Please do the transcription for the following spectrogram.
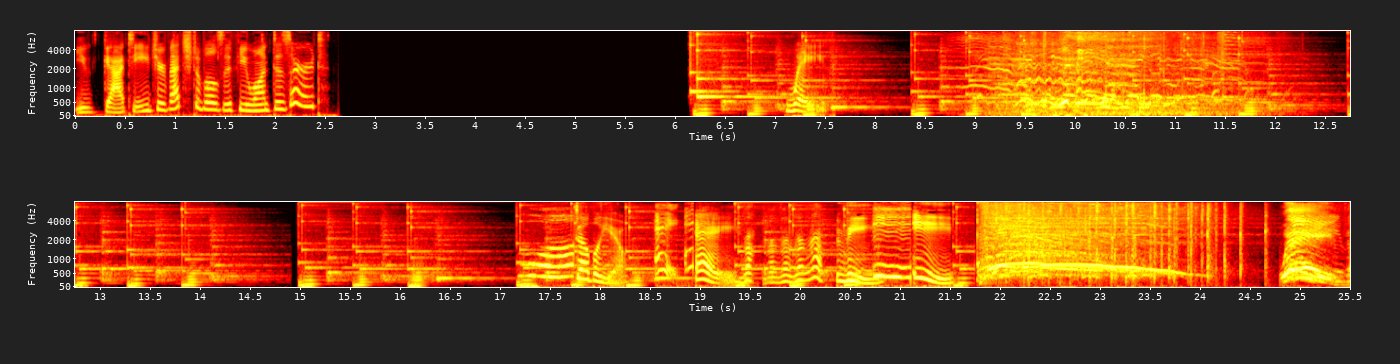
You've got to eat your vegetables if you want dessert. Wave. W. A. V. E. Wave.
